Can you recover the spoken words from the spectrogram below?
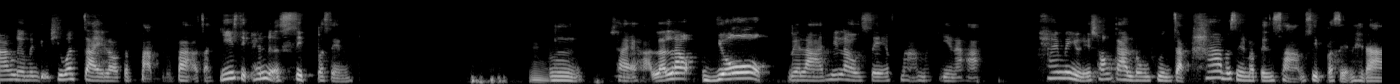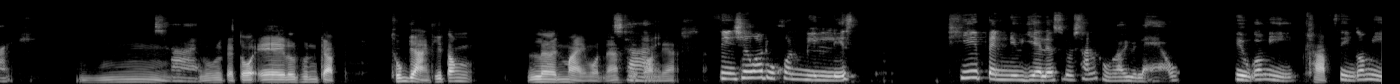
มากๆเลย มันอยู่ที่ว่าใจเราจะตัดหรือเปล่า จากยี่สิบให้เหลือสิบเปอร์เซ็นอืมอืม ใช่ค่ะ แล้วเราโยกเวลาที่เรา save มาเมื่อกี้นะคะ ให้มาอยู่ในช่องการลงทุนจากห้าเปอร์เซ็นมาเป็นสามสิบเปอร์เซ็นให้ได้อืมใช่ลงทุนกับตัวเองลงทุนกับทุกอย่างที่ต้องเรียนใหม่หมดนะใช่ในตอนเนี้ยซีนเชื่อว่าทุกคนมี list ที่เป็น New Year Resolution ของเราอยู่แล้ว ฟิลก็มีครับซีนก็มี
